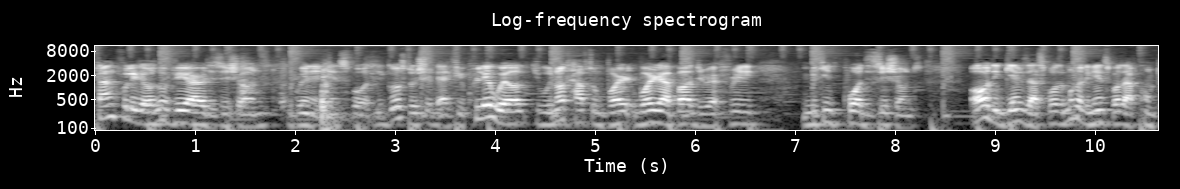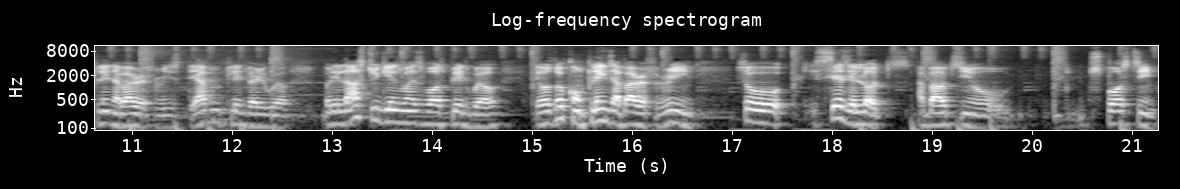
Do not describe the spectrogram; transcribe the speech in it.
thankfully there was no VAR decision going against Spurs. It goes to show that if you play well, you will not have to worry, worry about the referee making poor decisions. All the games that Spurs, most of the games Spurs have complained about referees, they haven't played very well. But the last two games when Spurs played well, there was no complaints about refereeing. So it says a lot about you know sports team.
